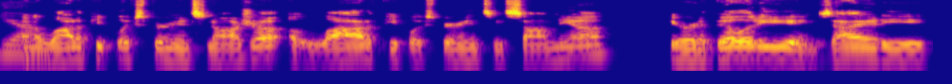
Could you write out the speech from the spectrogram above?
Yeah. And a lot of people experience nausea. A lot of people experience insomnia, irritability, anxiety,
